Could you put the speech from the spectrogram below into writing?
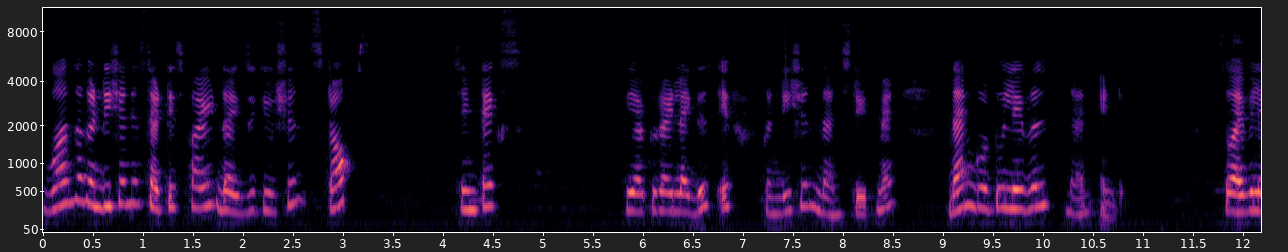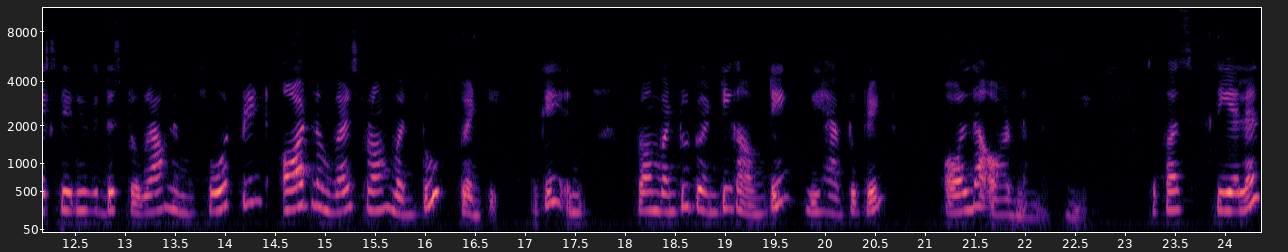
Once the condition is satisfied, the execution stops. Syntax we have to write like this if condition, then statement, then go to label, then end. So I will explain you with this program number 4. Print odd numbers from 1 to 20. Okay, in, from 1 to 20 counting, we have to print all the odd numbers only. So first CLS,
